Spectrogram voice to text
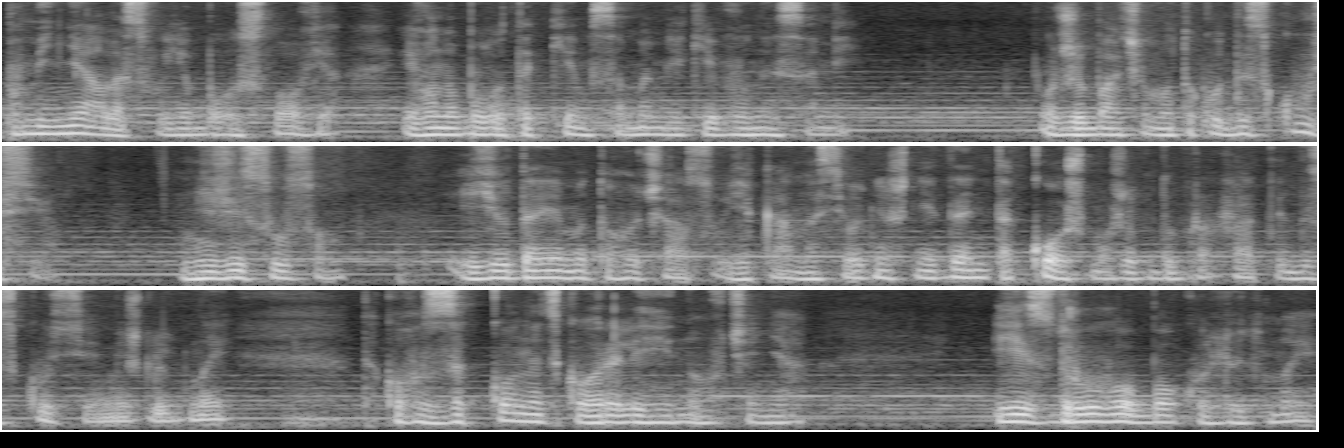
поміняли своє богослов'я, і воно було таким самим, як і вони самі. Отже, бачимо таку дискусію між Ісусом і юдеями того часу, яка на сьогоднішній день також може відображати дискусію між людьми такого законницького релігійного вчення, і з другого боку людьми,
